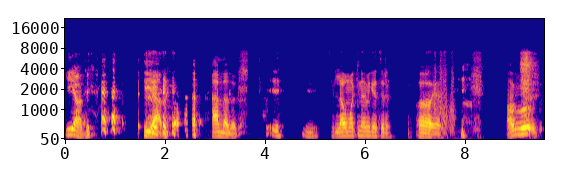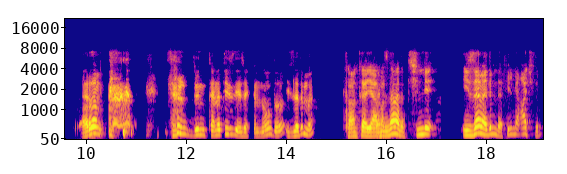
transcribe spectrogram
İyi abi. iyi abi. Anladım. İyi, iyi. Lav makinemi getirin. Ay ay. Abi bu Erdem sen dün Tenet'i izleyecektin. Ne oldu? İzledin mi? Kanka ya Ben bak izlemedim. şimdi izlemedim de filmi açtım.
